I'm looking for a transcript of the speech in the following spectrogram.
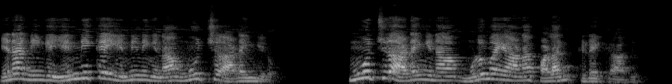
ஏன்னா நீங்க எண்ணிக்கை எண்ணினீங்கன்னா மூச்சு அடங்கிடும் மூச்சு அடங்கினா முழுமையான பலன் கிடைக்காது.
